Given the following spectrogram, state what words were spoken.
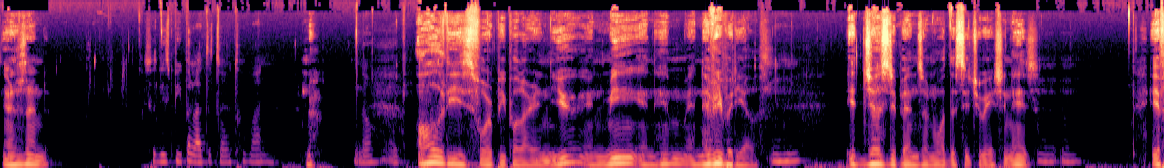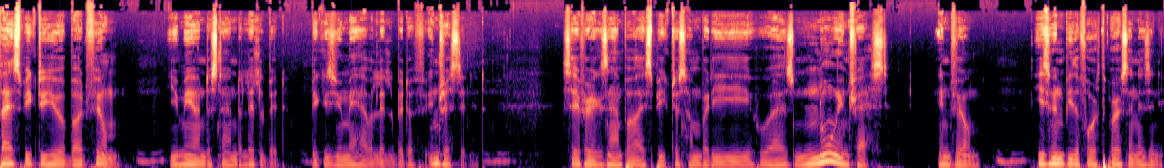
You understand? So these people are the total one. No. No. Okay. All these four people are in you and me and him and everybody else. Mm-hmm. It just depends on what the situation is. If I speak to you about film, mm-hmm. you may understand a little bit because you may have a little bit of interest in it. Mm-hmm. Say, for example, I speak to somebody who has no interest in film. He's going to be the fourth person, isn't he?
